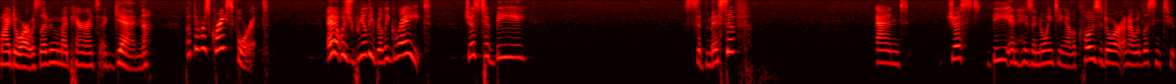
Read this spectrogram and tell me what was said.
my door. I was living with my parents again, but there was grace for it. And it was really, really great just to be submissive and just be in his anointing. I would close the door and I would listen to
